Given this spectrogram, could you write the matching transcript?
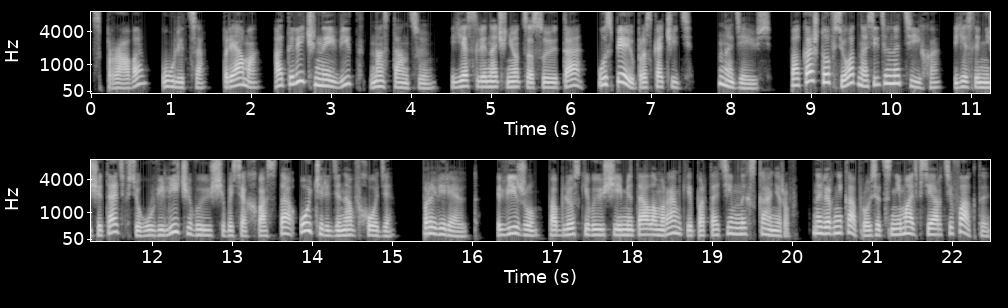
справа улица, прямо отличный вид на станцию. Если начнется суета, успею проскочить, надеюсь. Пока что все относительно тихо, если не считать все увеличивающегося хвоста очереди на входе. Проверяют. Вижу поблескивающие металлом рамки портативных сканеров. Наверняка просят снимать все артефакты,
